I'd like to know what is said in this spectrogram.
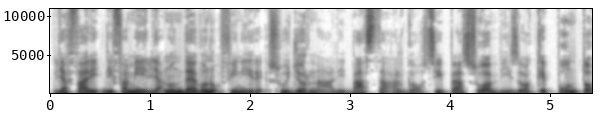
gli affari di famiglia non devono finire sui giornali, basta al gossip. A suo avviso a che punto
